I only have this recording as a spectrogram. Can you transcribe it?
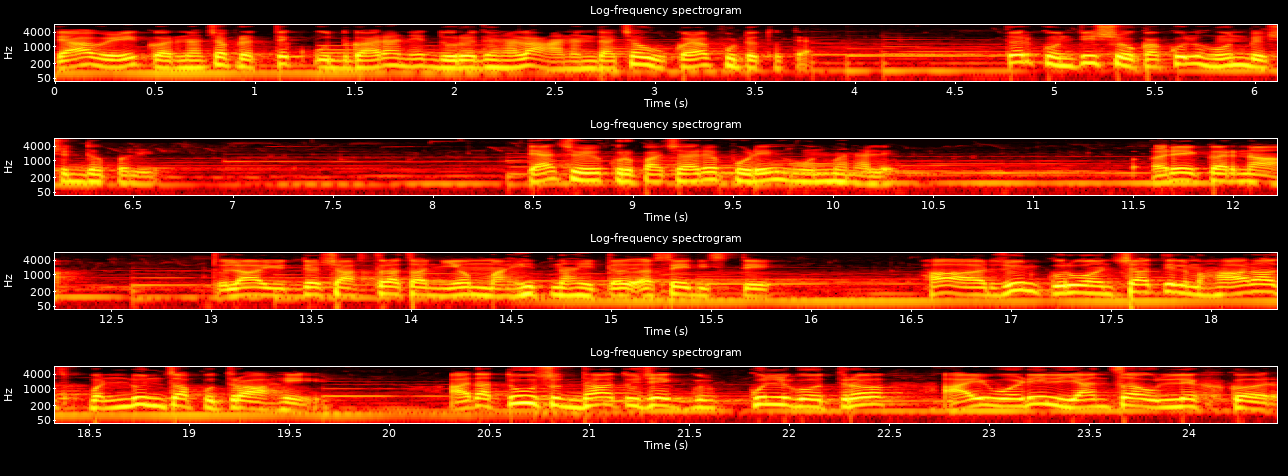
त्यावेळी कर्णाच्या प्रत्येक उद्गाराने दुर्योधनाला आनंदाच्या उकळा फुटत होत्या. तर कुंती शोकाकुल होऊन बेशुद्ध पडली? त्याच वेळी कृपाचार्य पुढे होऊन म्हणाले अरे कर्णा तुला युद्धशास्त्राचा नियम माहीत नाही तर असे दिसते. हा अर्जुन कुरुवंशातील महाराज पंडूंचा पुत्र आहे. आता तू सुद्धा तुझे गु- कुलगोत्र आई वडील यांचा उल्लेख कर.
